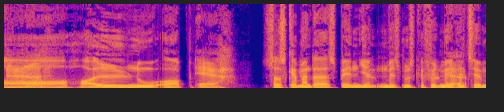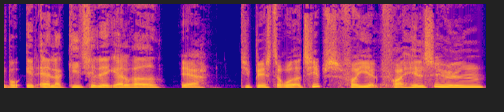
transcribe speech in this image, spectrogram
oh, Ja. hold nu op. Ja, Så skal man da spænde hjelmen, hvis man skal følge med Ja. i det tempo. Et allergitillæg allerede. ja. De bedste råd og tips for hjælp fra helsehylden.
